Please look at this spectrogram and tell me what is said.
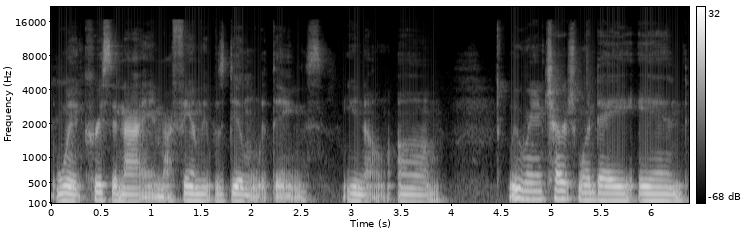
when Chris and I and my family was dealing with things. You know, um, we were in church one day and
